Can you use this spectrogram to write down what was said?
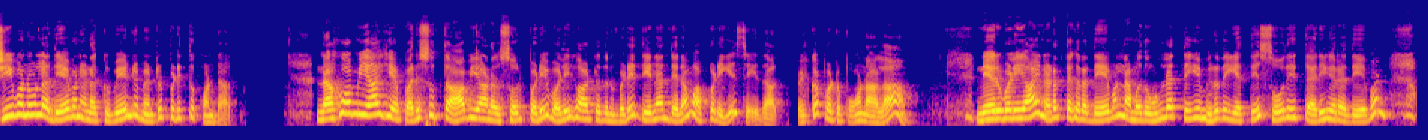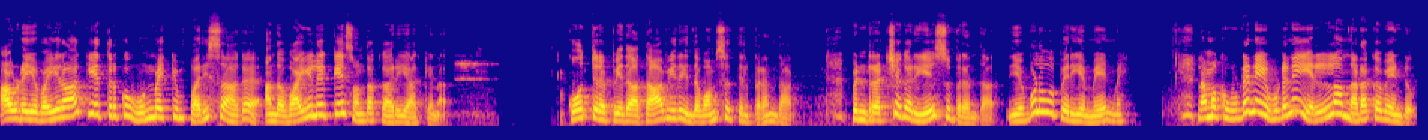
ஜீவனுள்ள தேவன் எனக்கு வேண்டும் என்று பிடித்து கொண்டாள் நகோமியாகிய பரிசுத்த ஆவியான சொற்படி வழிகாட்டுதன்படி தினம் தினம் அப்படியே செய்தாள். வெட்கப்பட்டு போனாளா? நேர்வழியாய் நடத்துகிற தேவன் நமது உள்ளத்தையும் இருதயத்தை சோதித்து அறிகிற தேவன் அவருடைய வைராக்கியத்திற்கும் உண்மைக்கும் பரிசாக அந்த வயலுக்கே சொந்தக்காரியாக்கினார். கோத்திரப்பிதா தாவீது இந்த வம்சத்தில் பிறந்தான் பின் இரட்சகர் இயேசு பிறந்தார். எவ்வளவு பெரிய மேன்மை. நமக்கு உடனே உடனே எல்லாம் நடக்க வேண்டும்.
